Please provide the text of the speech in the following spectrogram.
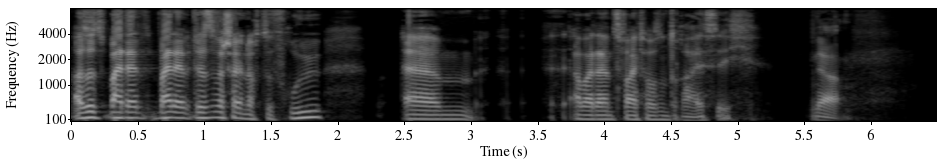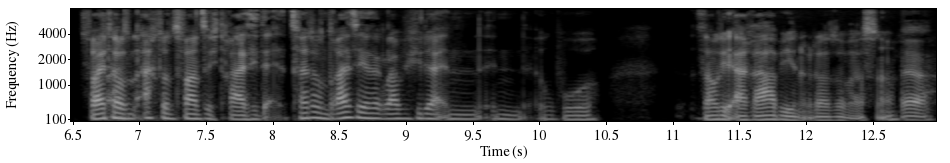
Also bei der, bei der, das ist wahrscheinlich noch zu früh, ähm, aber dann 2030. Ja. 2028, 30. 2030 ist er, glaube ich, wieder in, in irgendwo Saudi-Arabien oder sowas. Ne? Ja.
